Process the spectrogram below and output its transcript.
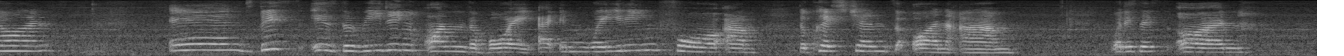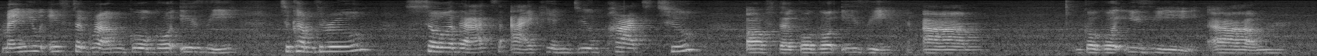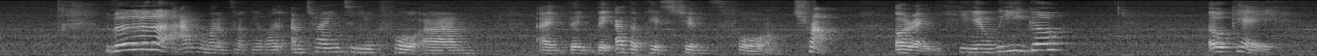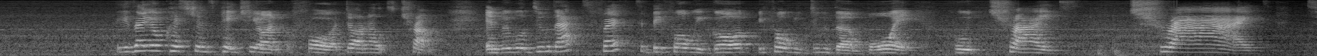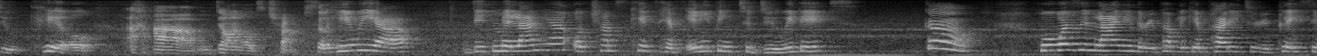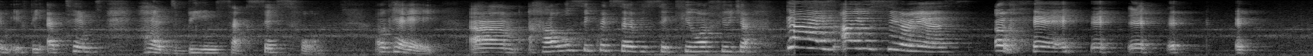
Patreon. And this is the reading on the boy. I am waiting for um, the questions on, um, what is this, on my new Instagram, Go Go Easy, to come through so that I can do part two of the Go Go Easy, um, Go Go Easy, um. I don't know what I'm talking about. I'm trying to look for um, I, the, the other questions for Trump. All right, here we go. Okay. These are your questions, Patreon, for Donald Trump. And we will do that first before we go, before we do the boy who tried, tried to kill um, Donald Trump. So here we are. Did Melania or Trump's kids have anything to do with it? Go. Who was in line in the Republican Party to replace him if the attempt had been successful? Okay. Um, how will Secret Service secure future? Guys, are you serious? Okay.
